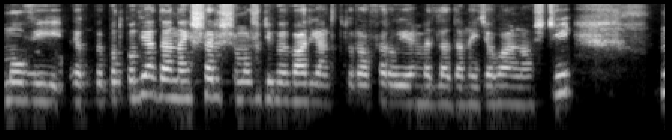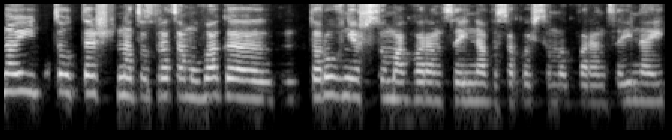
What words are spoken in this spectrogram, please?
mówi, jakby podpowiada najszerszy możliwy wariant, który oferujemy dla danej działalności. No i tu też na co zwracam uwagę, to również suma gwarancyjna, wysokość sumy gwarancyjnej.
